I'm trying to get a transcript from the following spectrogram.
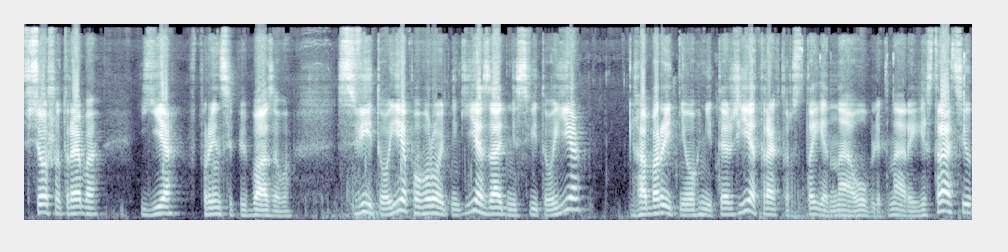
Все, що треба, є, в принципі, базово. Світло є, поворотник є, заднє світло є. Габаритні огні теж є. Трактор стає на облік на реєстрацію.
